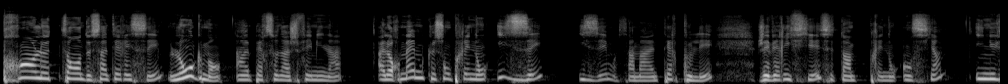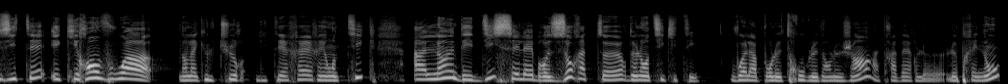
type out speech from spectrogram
prend le temps de s'intéresser longuement à un personnage féminin, alors même que son prénom Isée, Isée, moi ça m'a interpellé, j'ai vérifié, c'est un prénom ancien, inusité et qui renvoie dans la culture littéraire et antique à l'un des dix célèbres orateurs de l'Antiquité. Voilà pour le trouble dans le genre à travers le, prénom.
